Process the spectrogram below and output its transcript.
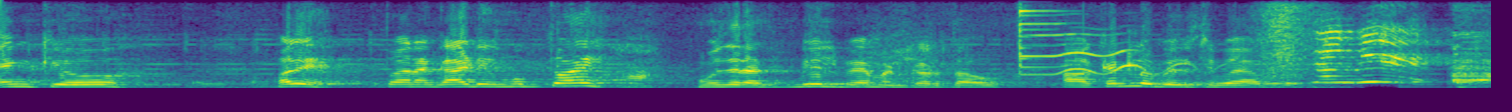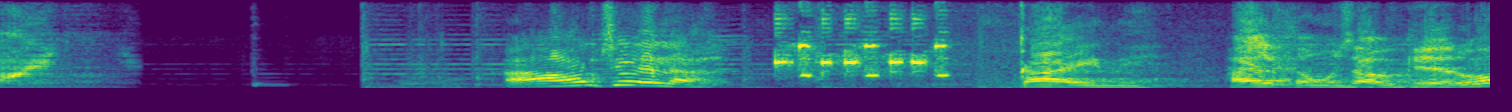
થેન્ક યુ અરે તો એને ગાડી મૂકતો હોય હું. જરાક બિલ પેમેન્ટ કરતા હોઉં હા કેટલું બિલ છે ભાઈ આપણું? હા હું છું એલા? કાંઈ નહીં. હાલ તો હું જાઉં ઘેર હો.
